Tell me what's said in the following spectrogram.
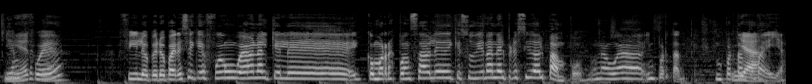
¿Quién Mierda. fue? Filo, pero parece que fue un weón al que le... como responsable de que subieran el precio del pampo. Una weá importante, importante para ella.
